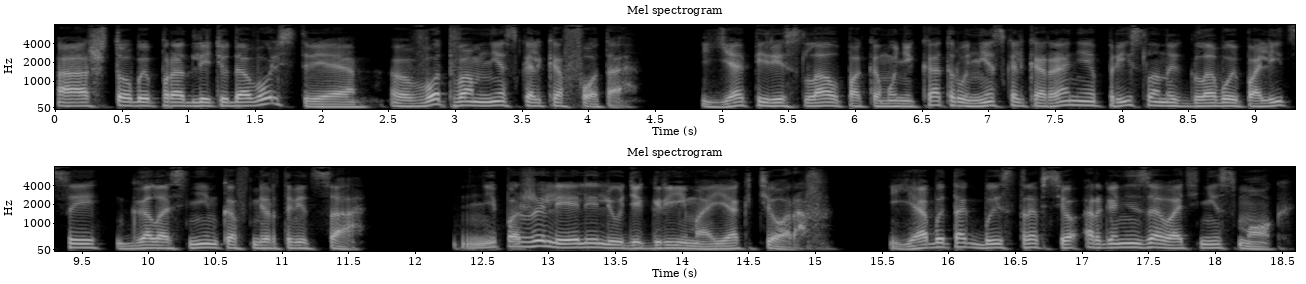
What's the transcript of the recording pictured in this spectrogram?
А чтобы продлить удовольствие, вот вам несколько фото. Я переслал по коммуникатору несколько ранее присланных главой полиции голоснимков мертвеца. Не пожалели люди грима и актеров. Я бы так быстро все организовать не смог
